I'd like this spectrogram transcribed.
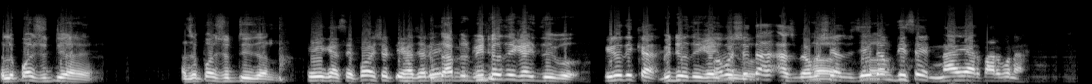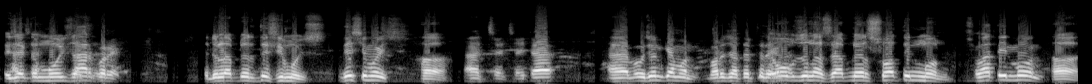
তাহলে পঁয়ষট্টি আহে। আচ্ছা পঁয়ষট্টি যান ঠিক আছে পঁয়ষট্টি হাজারে। আপনার ভিডিও দেখাই দিব বিরোধিকা ভিডিও অবশ্যই আসবে অবশ্যই হ্যাঁ, আসবে। যে দাম হ্যাঁ। দিছেন নাই আর পারব না। এই যে একটা মহিষ আছে। তারপরে? এটা হলো আপনার দেশি মহিষ। দেশি মহিষ? হ্যাঁ। আচ্ছা আচ্ছা এটা ওজন কেমন? বড় জাতের তো ওজন আছে আপনার সোয়া তিন মন। সোয়া তিন মন? হ্যাঁ।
